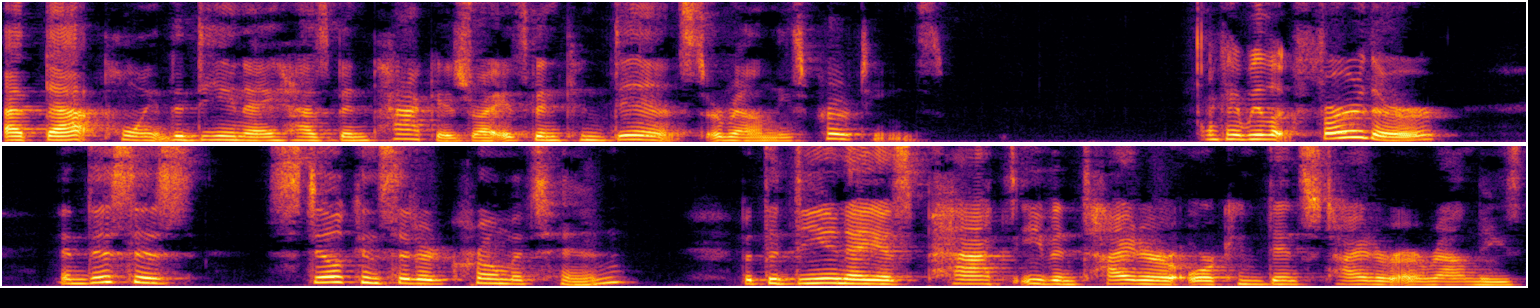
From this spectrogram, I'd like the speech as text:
at that point, the DNA has been packaged, right? It's been condensed around these proteins. Okay, we look further, and this is still considered chromatin, but the DNA is packed even tighter or condensed tighter around these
